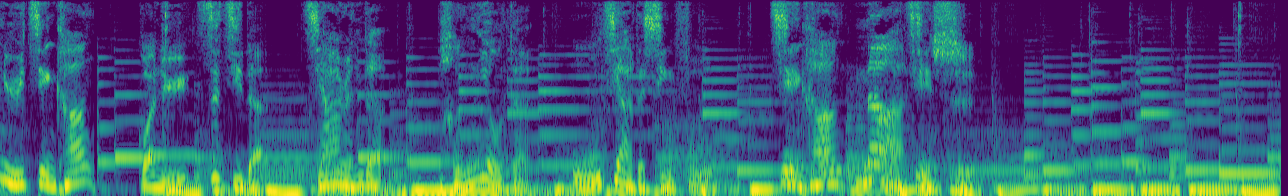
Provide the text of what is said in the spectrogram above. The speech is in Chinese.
关于健康，关于自己的、家人的、朋友的无价的幸福，健康那件事。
